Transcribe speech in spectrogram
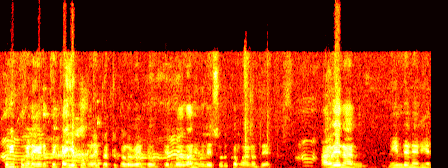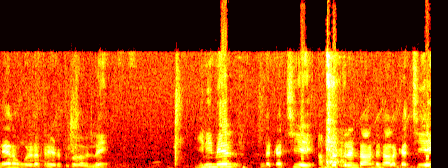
குறிப்புகளை எடுத்து கையொப்பங்களை பெற்றுக்கொள்ள வேண்டும் என்பதுதான் இதில் சுருக்கமானது. ஆகவே நான் நீண்ட நெடிய நேரம் உங்களிடத்தில் எடுத்துக்கொள்ளவில்லை. இனிமேல் இந்த கட்சியை 52 ஆண்டு கால கட்சியை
